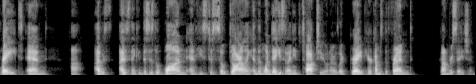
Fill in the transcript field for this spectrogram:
great and uh I was I was thinking this is the one and he's just so darling and then one day he said I need to talk to you and I was like great here comes the friend conversation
